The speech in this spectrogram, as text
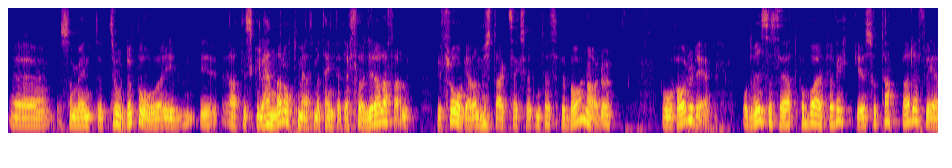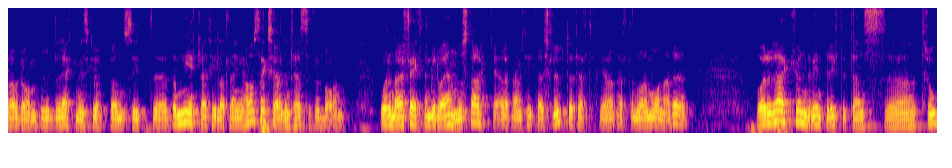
Eh, som jag inte trodde på i, i, att det skulle hända något med som jag tänkte att jag följer i alla fall. Vi frågade dem hur starkt sexuellt intresse för barn har du? Och har du det? Och det visade sig att på bara ett par veckor så tappade flera av dem i läkemedelsgruppen sitt... Eh, de nekade till att längre ha sexuellt intresse för barn. Och den där effekten blev då ännu starkare när vi tittade i slutet efter, flera, efter några månader. Och det där kunde vi inte riktigt ens uh, tro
